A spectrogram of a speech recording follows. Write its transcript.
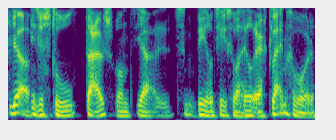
Ja. In zijn stoel thuis. Want ja, het wereldje is wel heel erg klein geworden.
